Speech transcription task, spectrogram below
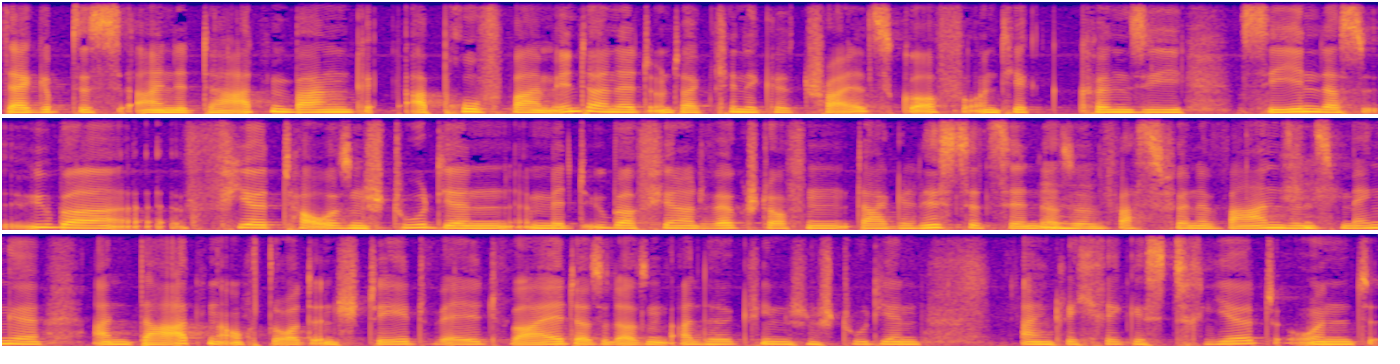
da gibt es eine Datenbank, abrufbar im Internet unter clinicaltrials.gov und hier können Sie sehen, dass über 4000 Studien mit über 400 Wirkstoffen da gelistet sind. Also mhm. was für eine Wahnsinnsmenge an Daten auch dort entsteht weltweit. Also da sind alle klinischen Studien eigentlich registriert und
